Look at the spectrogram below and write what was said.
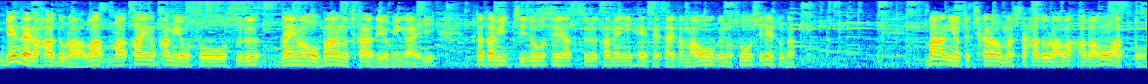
現在のハドラーは魔界の神を称する大魔王バーンの力で蘇り再び地上を制圧するために編成された魔王軍の総司令となっていた。バーンによって力を増したハドラーはアバンを圧倒する。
